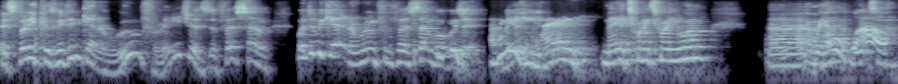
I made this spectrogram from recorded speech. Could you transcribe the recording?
It's funny because we didn't get a room for ages. The first time, when did we get in a room for the first time? What was it? I think it was May, May 2021. Uh, and we Oh, haven't, wow.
